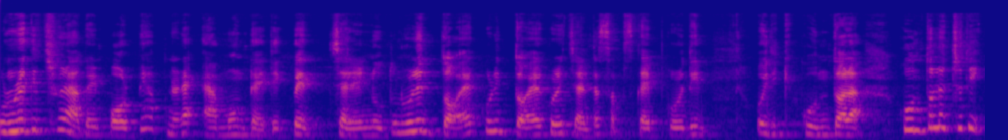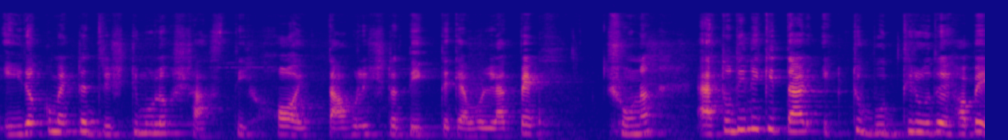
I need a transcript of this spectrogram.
অনুরাগের ছোঁয়ার আগামী পর্বে আপনারা এমনটাই দেখবেন। চ্যানেল নতুন হলে দয়া করে দয়া করে চ্যানেলটা সাবস্ক্রাইব করে দিন। ওইদিকে কুন্তলা, কুন্তলার যদি এইরকম একটা দৃষ্টিমূলক শাস্তি হয়, তাহলে সেটা দেখতে কেমন লাগবে? সোনা, এতদিনে কি তার একটু বুদ্ধির উদয় হবে?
